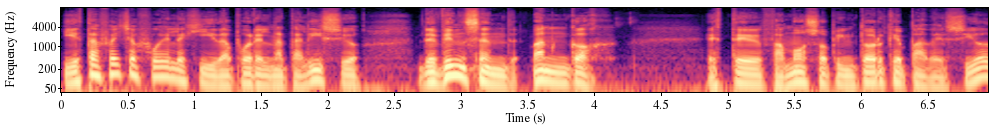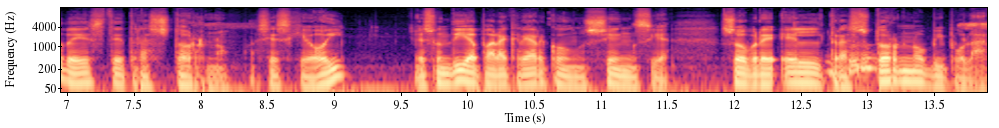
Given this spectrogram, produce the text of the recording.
Y esta fecha fue elegida por el natalicio de Vincent van Gogh, este famoso pintor que padeció de este trastorno. Así es que hoy es un día para crear conciencia sobre el trastorno bipolar.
